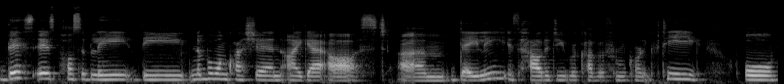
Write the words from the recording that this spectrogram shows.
This is possibly the number one question I get asked um, daily is how did you recover from chronic fatigue or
